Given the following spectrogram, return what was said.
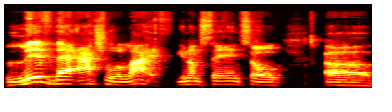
live that actual life. You know what I'm saying? So uh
